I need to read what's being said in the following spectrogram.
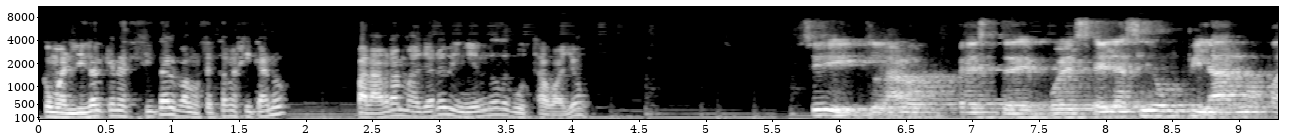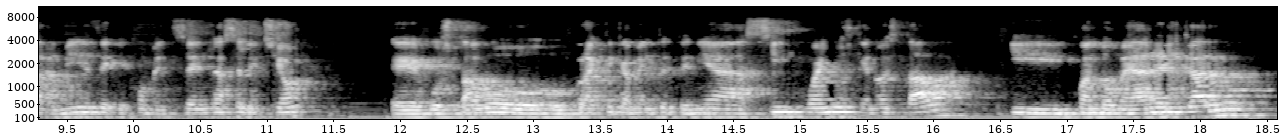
como el líder que necesita el baloncesto mexicano. Palabras mayores viniendo de Gustavo Bayón. Sí, claro, este, pues él ha sido un pilar ¿no? para mí desde que comencé en la selección. Eh, Gustavo prácticamente tenía cinco años que no estaba y cuando me dan el cargo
